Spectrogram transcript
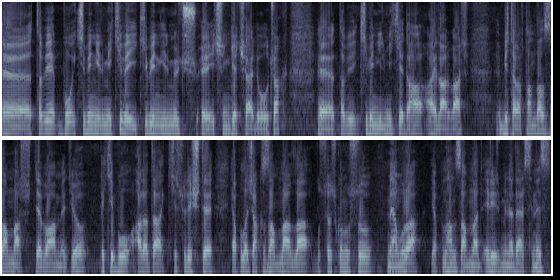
e, tabii bu 2022 ve 2023 e, için geçerli olacak. E, tabii 2022'ye daha aylar var. E, bir taraftan da zamlar devam ediyor. Peki bu aradaki süreçte yapılacak zamlarla bu söz konusu memura yapılan zamlar erir mi ne dersiniz?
